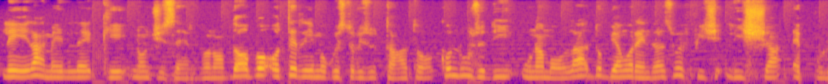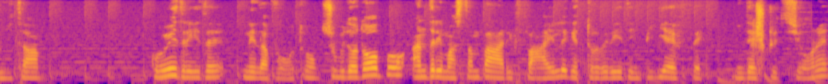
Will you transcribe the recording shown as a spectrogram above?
le lamelle che non ci servono. Dopo otterremo questo risultato. Con l'uso di una molla dobbiamo rendere la superficie liscia e pulita come vedrete nella foto. Subito dopo andremo a stampare il file che troverete in pdf in descrizione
